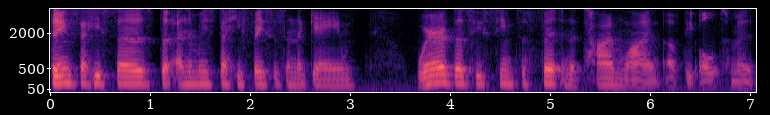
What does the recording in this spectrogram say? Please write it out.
things that he says, the enemies that he faces in the game. Where does he seem to fit in the timeline of the Ultimate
